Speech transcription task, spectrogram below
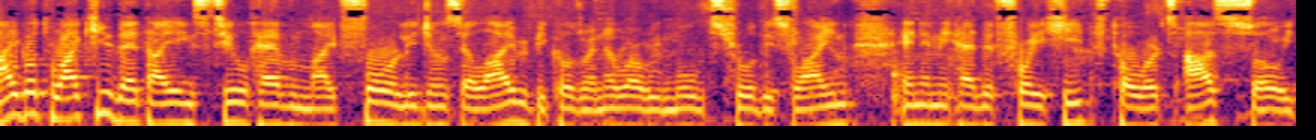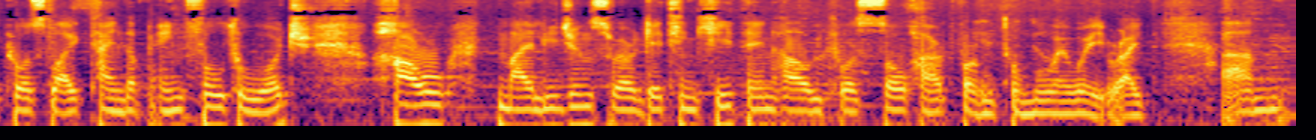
I got lucky that I still have my four legions alive because whenever we moved through this line enemy had a free hit towards us so it was like kinda painful to watch how my legions were getting hit and how it was so hard for me to move away right um,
